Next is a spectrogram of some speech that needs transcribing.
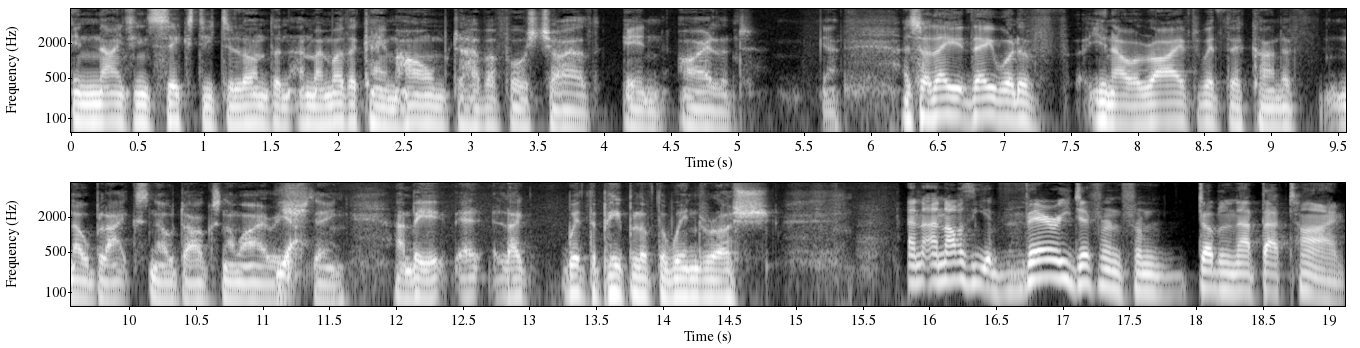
in 1960 to London, and my mother came home to have her first child in Ireland. Yeah. And so they, they would have, you know, arrived with the kind of no blacks, no dogs, no Irish Yeah. thing, and be uh, like with the people of the Windrush. and and obviously very different from Dublin at that time.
